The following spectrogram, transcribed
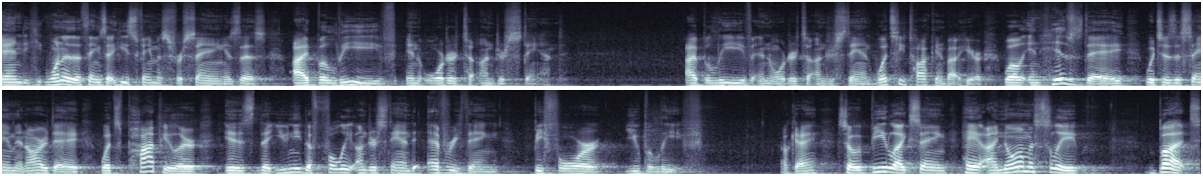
And he, one of the things that he's famous for saying is this I believe in order to understand. I believe in order to understand. What's he talking about here? Well, in his day, which is the same in our day, what's popular is that you need to fully understand everything before you believe. Okay? So it'd be like saying, hey, I know I'm asleep, but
